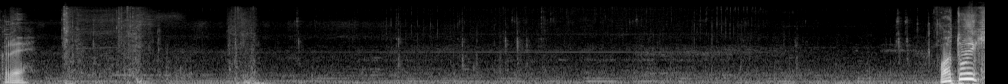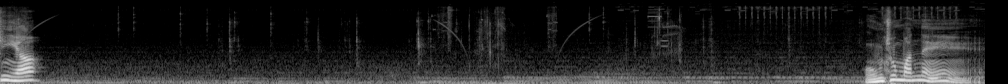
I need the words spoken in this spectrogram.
그래 와 또 해킹이야? 엄청 많네.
